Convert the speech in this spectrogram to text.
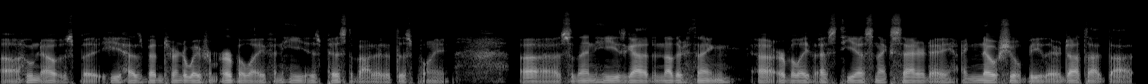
Uh, who knows? But he has been turned away from Herbalife, and he is pissed about it at this point. Uh, so then he's got another thing, uh, Herbalife STS next Saturday. I know she'll be there. Dot dot dot.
